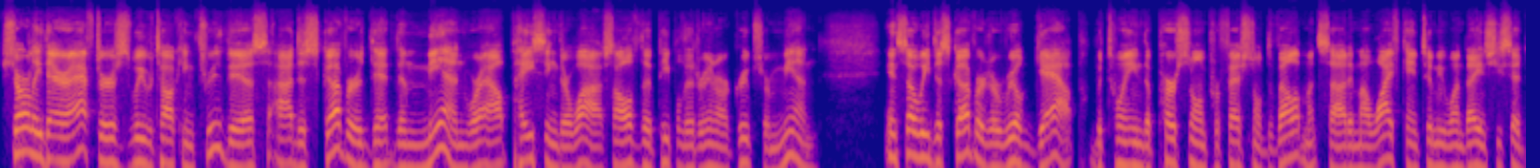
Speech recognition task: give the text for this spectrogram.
shortly thereafter, as we were talking through this, I discovered that the men were outpacing their wives. All of the people that are in our groups are men. And so we discovered a real gap between the personal and professional development side. And my wife came to me one day and she said,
